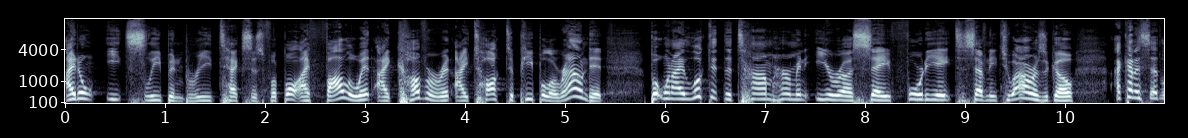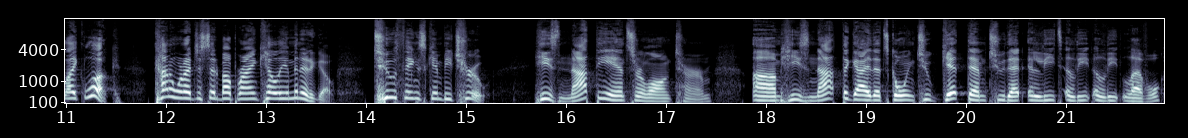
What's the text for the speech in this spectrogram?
I don't eat, sleep, and breathe Texas football. I follow it, I cover it, I talk to people around it. But when I looked at the Tom Herman era, say 48 to 72 hours ago, I kind of said, like, look, kind of what I just said about Brian Kelly a minute ago. Two things can be true. He's not the answer long term. Um, he's not the guy that's going to get them to that elite, elite, elite level,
